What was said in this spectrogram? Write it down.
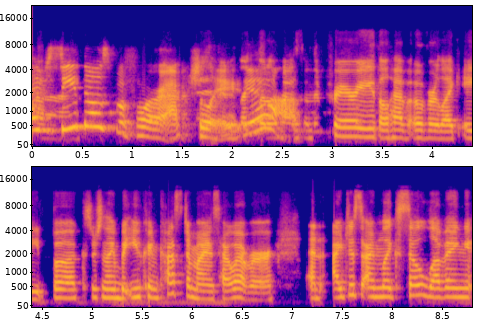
I've seen those before, actually. Like yeah. Little House on the Prairie, they'll have over like eight books or something, but you can customize however. And I just, I'm like so loving.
